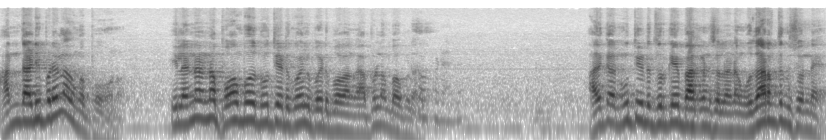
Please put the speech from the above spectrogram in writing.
அந்த அடிப்படையில் அவங்க போகணும். இல்லை என்னன்னா போகும்போது நூற்றி எட்டு கோயில் போயிட்டு போவாங்க. அப்படிலாம் போகக்கூடாது. அதுக்காக நூற்றி எட்டு துர்க்கையும் பார்க்கணும்னு சொல்லலை. நான் உதாரணத்துக்கு சொன்னேன்.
